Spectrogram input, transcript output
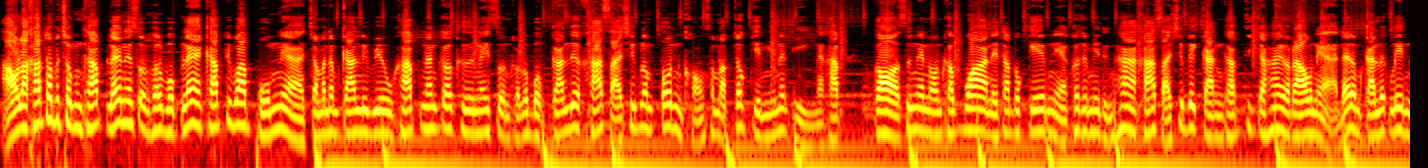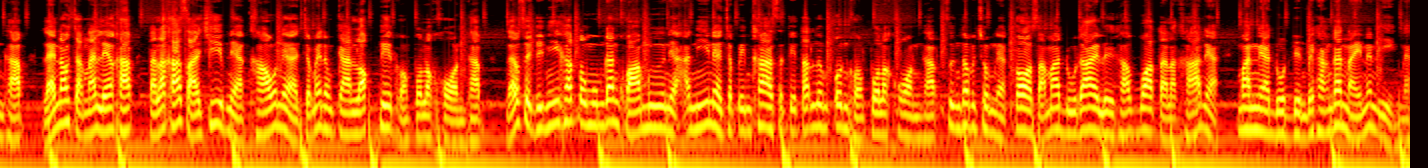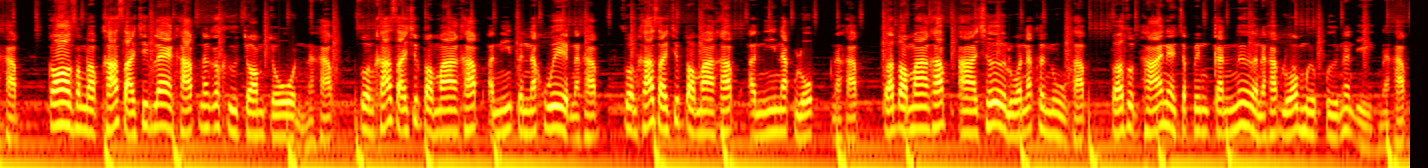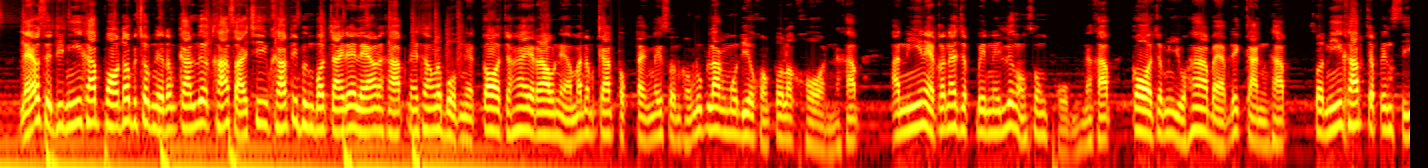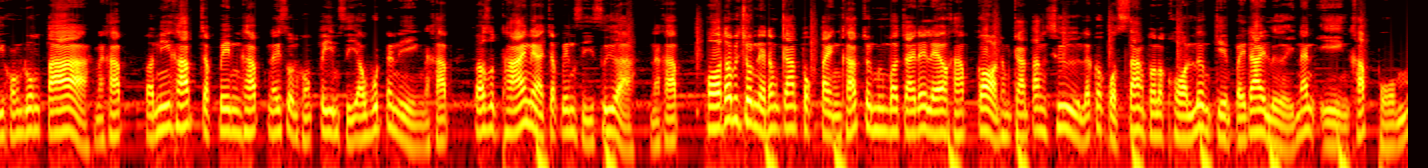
เอาละครับท่านผู้ชมครับและในส่วนของระบบแรกครับที่ว่าผมเนี่ยจะมาทำการรีวิวครับนั่นก็คือในส่วนของระบบการเลือกค้าสายชิปเริ่มต้นของสำหรับเจ้าเกมนี้นั่นเองนะครับก็ซึ่งแน่นอนครับว่าในทางตัวเกมเนี่ยก็จะมีถึง 5ค้าสายชีพด้วยกันครับที่จะให้เราเนี่ยได้ทำการเลือกเล่นครับและนอกจากนั้นแล้วครับแต่ละค้าสายชีพเนี่ยเขาเนี่ยจะไม่ทำการล็อกเพศของตัวละครครับแล้วเสร็จทีนี้ครับตรงมุมด้านขวามือเนี่ยอันนี้เนี่ยจะเป็นค่าสเตตัสเริ่มต้นของตัวละครครับซึ่งท่านผู้ชมเนี่ยก็สามารถดูได้เลยครับว่าแต่ละค้าเนี่ยมันเนี่ยโดดเด่นไปทางด้านไหนนั่นเองนะครับก็สำหรับค้าสายชีพแรกครับนั่นก็คือจอมโจรนะครับส่วนค้าสายชีพต่อมาครับอันนี้เป็นนักเวทนะครับส่วนค้าสายชีพต่อมาครับอันนี้นักรบนะครับตัวต่อมาครับอาเชอร์หรือว่านักธนูครับตัวสุดท้ายเนี่ยจะเป็นกันเนอร์นะครับหรือว่ามือปืนนั่นเองนะครับแล้วเสร็จทีนี้ครับพอท่านผู้ชมเนี่ยทำการเลือกค้าสายชีพครับที่พึงพอใจได้แล้วนะครับในทางระบบเนี่ยก็จะให้เราเนี่ยมาทำการตกแต่งในส่วนวนของรูปร่างโมเดลของตัวละครนะครับ อันนี้เนี่ยก็น่าจะเป็นในเรื่องของทรงผมนะครับ ก็จะมีอยู่ 5 แบบด้วยกันครับ ส่วนนี้ครับจะเป็นสีของดวงตานะครับ ตอนนี้ครับจะเป็นครับในส่วนของธีมสีอาวุธนั่นเองนะครับตอนสุดท้ายเนี่ยจะเป็นสีเสื้อนะครับ พอท่านผู้ชมเนี่ยทำการตกแต่งครับ จนมึงพอใจได้แล้วครับ ก็ทำการตั้งชื่อ แล้วก็กดสร้างตัวละครเริ่มเกมไปได้เลยนั่นเองครับผม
